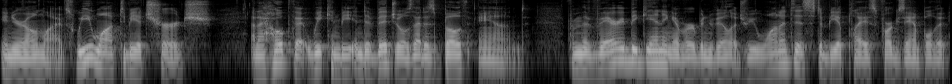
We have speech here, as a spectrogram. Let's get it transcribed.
in your own lives. We want to be a church, and I hope that we can be individuals that is both and. From the very beginning of Urban Village, we wanted this to be a place, for example, that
